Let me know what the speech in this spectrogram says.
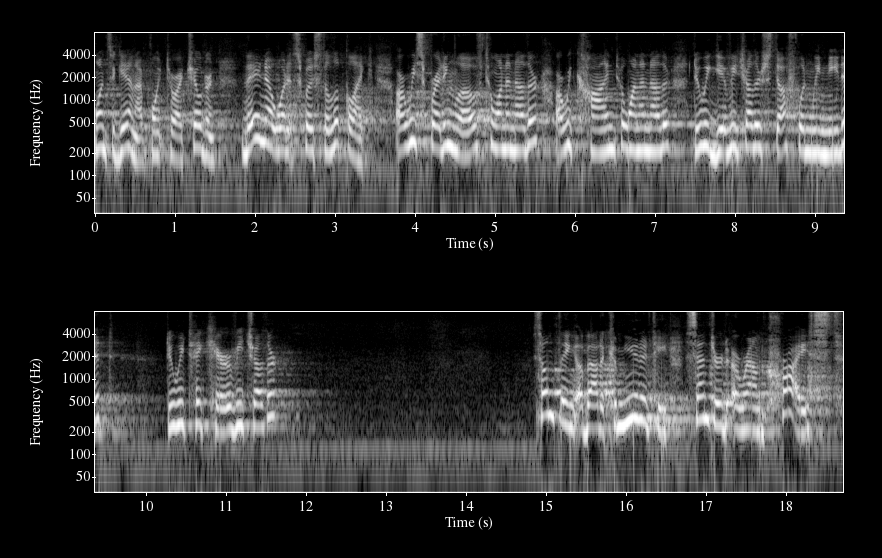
Once again, I point to our children. They know what it's supposed to look like. Are we spreading love to one another? Are we kind to one another? Do we give each other stuff when we need it? Do we take care of each other? Something about a community centered around Christ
